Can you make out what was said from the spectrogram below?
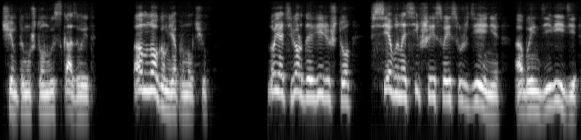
чем тому, что он высказывает. О многом я промолчу. Но я твердо верю, что все выносившие свои суждения об индивиде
